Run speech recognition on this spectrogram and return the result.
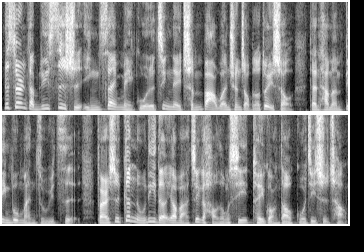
那虽然 WD 四十赢在美国的境内称霸，完全找不到对手，但他们并不满足于此，反而是更努力的要把这个好东西推广到国际市场。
